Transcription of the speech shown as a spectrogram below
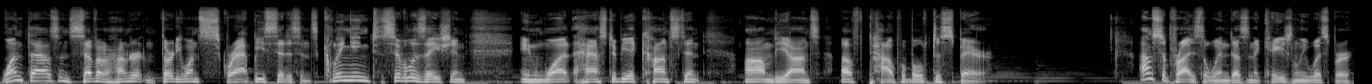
1,731 scrappy citizens clinging to civilization in what has to be a constant ambiance of palpable despair. I'm surprised the wind doesn't occasionally whisper,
